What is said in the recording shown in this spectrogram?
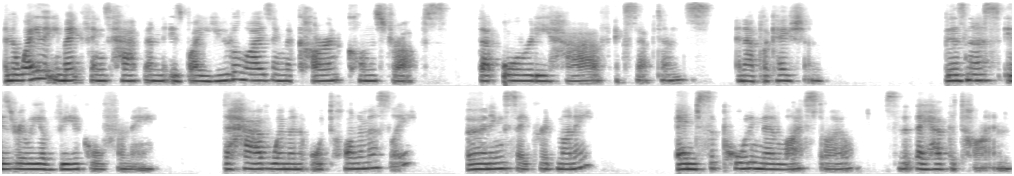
And the way that you make things happen is by utilizing the current constructs that already have acceptance and application. Business is really a vehicle for me to have women autonomously earning sacred money and supporting their lifestyle so that they have the time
